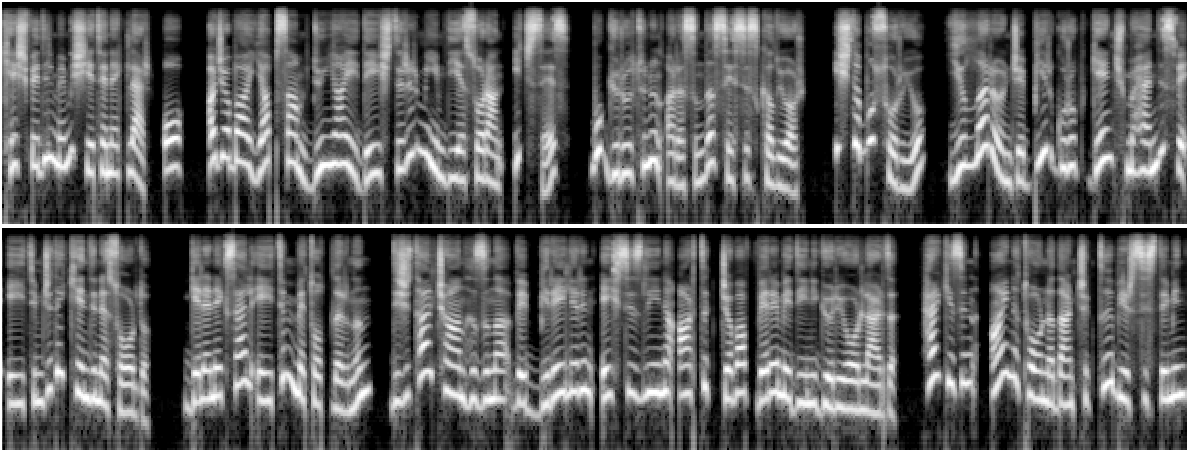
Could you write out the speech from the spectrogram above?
keşfedilmemiş yetenekler, o acaba yapsam dünyayı değiştirir miyim diye soran iç ses, bu gürültünün arasında sessiz kalıyor. İşte bu soruyu yıllar önce bir grup genç mühendis ve eğitimci de kendine sordu. Geleneksel eğitim metotlarının dijital çağın hızına ve bireylerin eşsizliğine artık cevap veremediğini görüyorlardı. Herkesin aynı tornadan çıktığı bir sistemin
